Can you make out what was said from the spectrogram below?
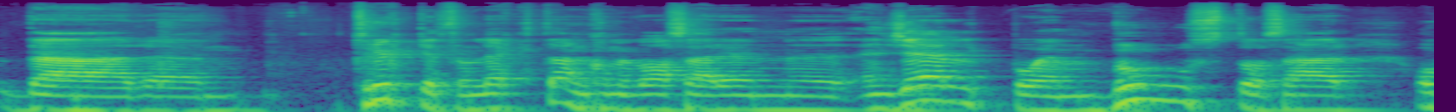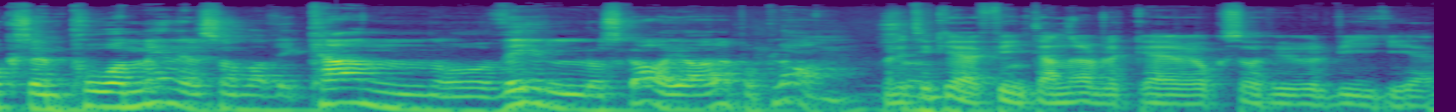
där eh, trycket från läktaren kommer vara så här en, eh, en hjälp och en boost och så här också en påminnelse om vad vi kan och vill och ska göra på plan. Men det tycker jag är fint i andra är också hur vi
